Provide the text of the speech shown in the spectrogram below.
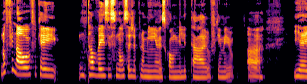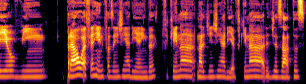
No final, eu fiquei talvez isso não seja para mim, é uma escola militar. Eu fiquei meio. Ah. E aí eu vim para o UFRN fazer engenharia ainda. Fiquei na, na área de engenharia, fiquei na área de exatas.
